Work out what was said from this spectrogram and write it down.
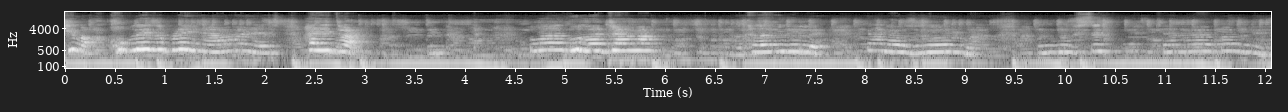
Kiva, hoplaya zıplaya inanırız. Hadi dur. Bunları kullanacağım ben. Bakalım bilir. Yani zorma. Bu işte kendine yapamıyor.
